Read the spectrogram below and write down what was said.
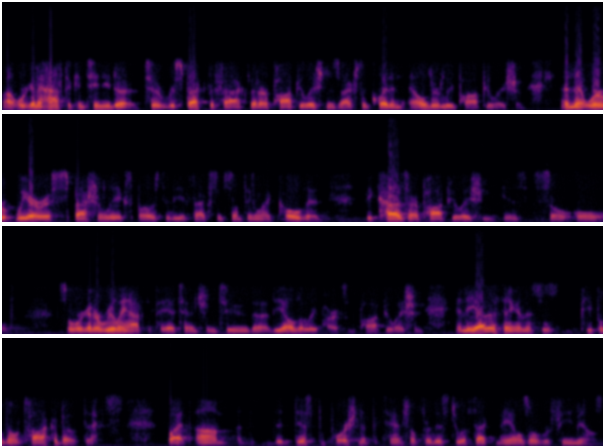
Uh, we're going to have to continue to, to respect the fact that our population is actually quite an elderly population, and that we're we are especially exposed to the effects of something like COVID because our population is so old. So we're going to really have to pay attention to the, the elderly parts of the population. And the other thing, and this is people don't talk about this, but um, the disproportionate potential for this to affect males over females.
